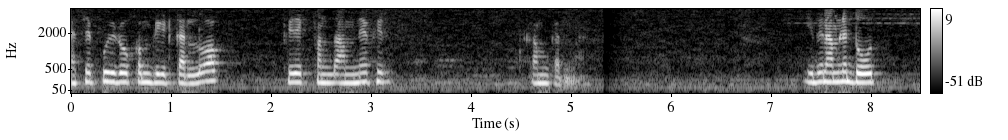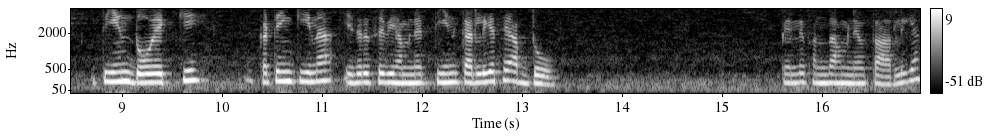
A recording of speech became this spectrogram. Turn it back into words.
ऐसे पूरी रो कंप्लीट कर लो आप, फिर एक फंदा हमने फिर कम करना है। इधर हमने दो, तीन, दो, एक की कटिंग की ना, इधर से भी हमने तीन कर लिए थे, अब दो। पहले फंदा हमने उतार लिया।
